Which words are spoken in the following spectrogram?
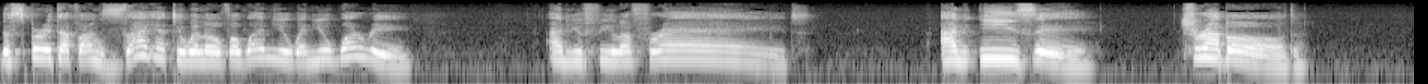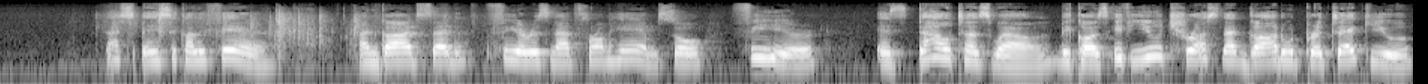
The spirit of anxiety will overwhelm you when you worry. And you feel afraid, uneasy, troubled. That's basically fear. And God said fear is not from Him. So fear is doubt as well. Because if you trust that God would protect you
